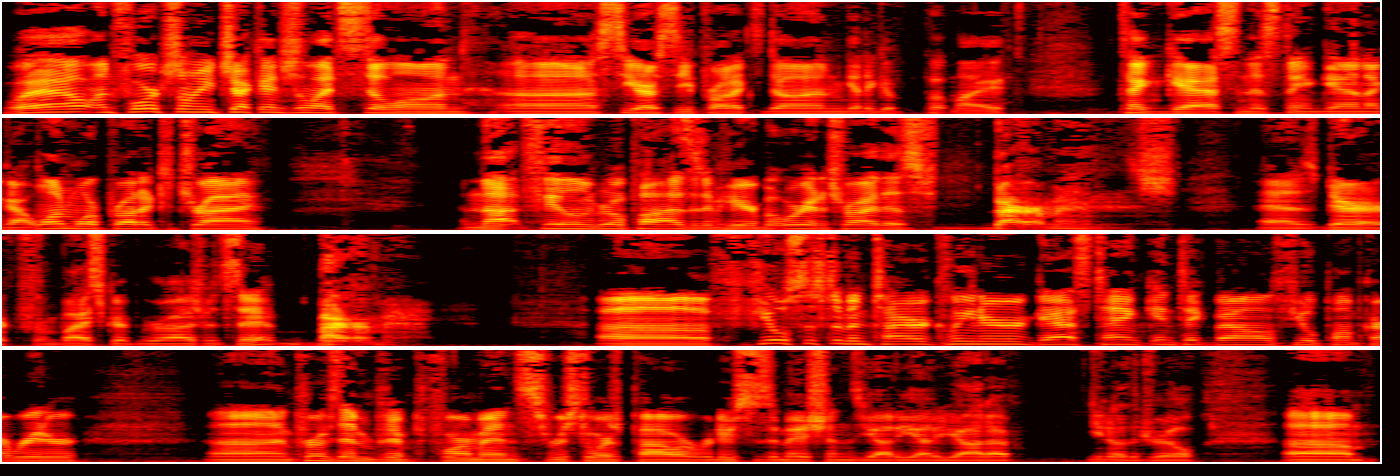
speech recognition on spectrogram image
Well, unfortunately, check engine light's still on. Uh, CRC product's done. Gonna go put my tank of gas in this thing again. I got one more product to try. I'm not feeling real positive here, but we're going to try this Behrmans, as Derek from Vice Grip Garage would say it, Behrman. Uh, fuel system and tire cleaner, gas tank, intake valve, fuel pump, carburetor, uh, improves engine performance, restores power, reduces emissions, yada, yada, yada. You know the drill. Um,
